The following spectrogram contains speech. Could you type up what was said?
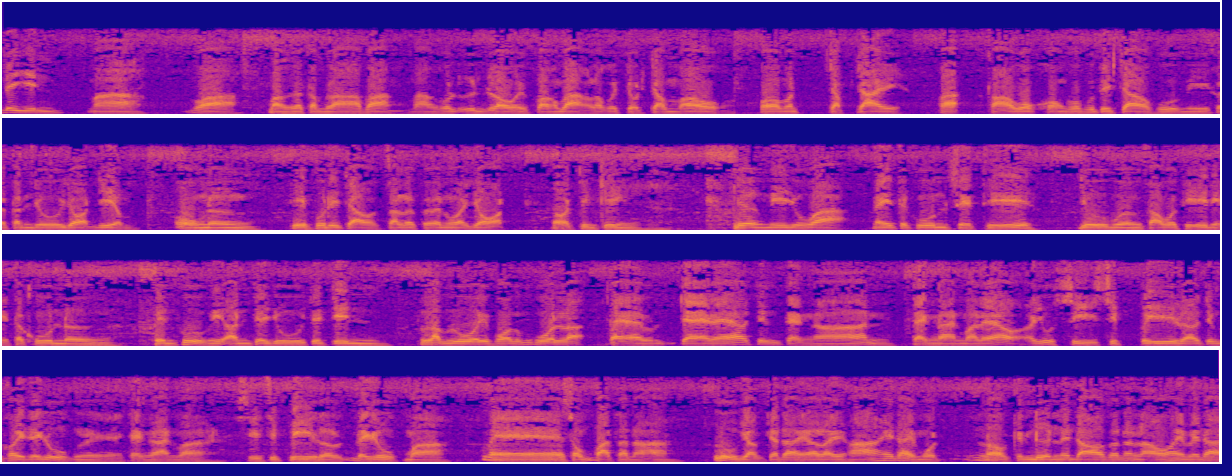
ได้ยินมาว่าบางก็ตำราบ้าง บางคนอื่นเราให้ฟังบ้าง เราก็จดจำเอาพอมันจับใจพระสาวกของพระพุทธเจ้าผู้มีกตัญญูยอดเยี่ยม องค์หนึ่ง ที่พระพุทธเจ้าสรรเสริญว่ายอดยอดจริงๆ เรื่องมีอยู่ว่าในตระกูลเศรษฐี อยู่เมืองสาวัตถีนี่ตระกูลหนึ่ง เป็นผู้มีอันจะอยู่จะจิน ร่ำรวยพอสมควรละแต่แก่แล้วจึงแต่งงาน แต่งงานมาแล้ว อายุสี่สิบปีแล้วจึงค่อยได้ลูกเลยแต่งงานมาสี่สิบปีเราได้ลูกมาแม่สมปรารถนา ลูกอยากจะได้อะไรหาให้ได้หมด นอกจากเดือนและดาวเท่านั้นเราให้ไม่ได้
